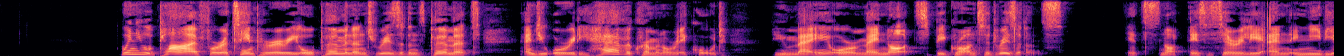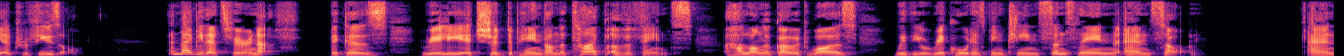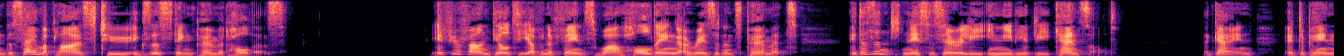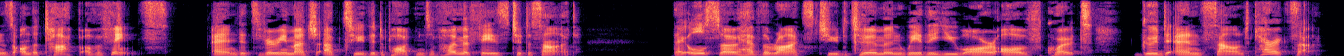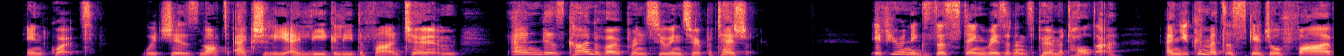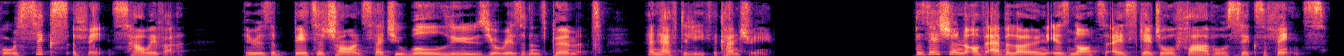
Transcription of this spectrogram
When you apply for a temporary or permanent residence permit and you already have a criminal record, you may or may not be granted residence. It's not necessarily an immediate refusal. And maybe that's fair enough, because really it should depend on the type of offence how long ago it was, whether your record has been cleaned since then, and so on. And the same applies to existing permit holders. If you're found guilty of an offence while holding a residence permit, it isn't necessarily immediately cancelled. Again, it depends on the type of offence, and it's very much up to the Department of Home Affairs to decide. They also have the rights to determine whether you are of, quote, good and sound character, end quote, which is not actually a legally defined term and is kind of open to interpretation. If you're an existing residence permit holder and you commit a Schedule 5 or 6 offence, however, there is a better chance that you will lose your residence permit and have to leave the country. Possession of abalone is not a Schedule 5 or 6 offence.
